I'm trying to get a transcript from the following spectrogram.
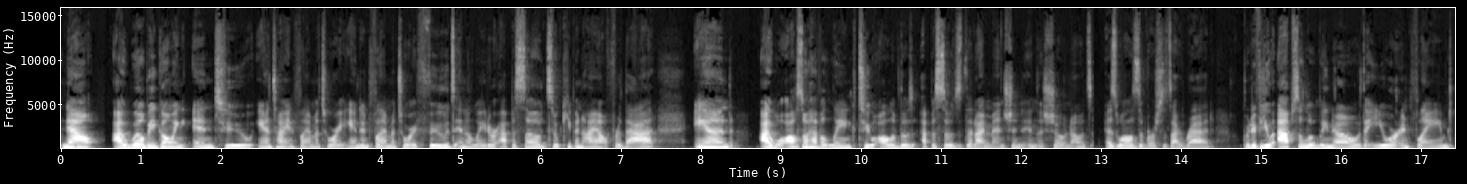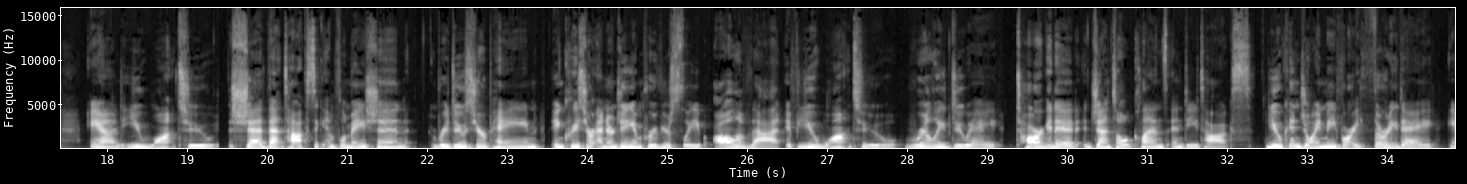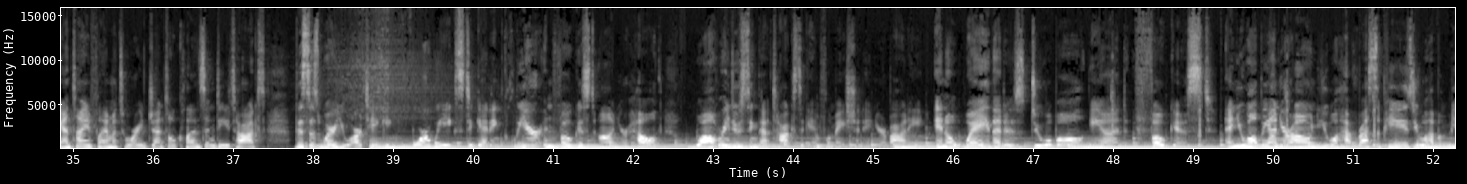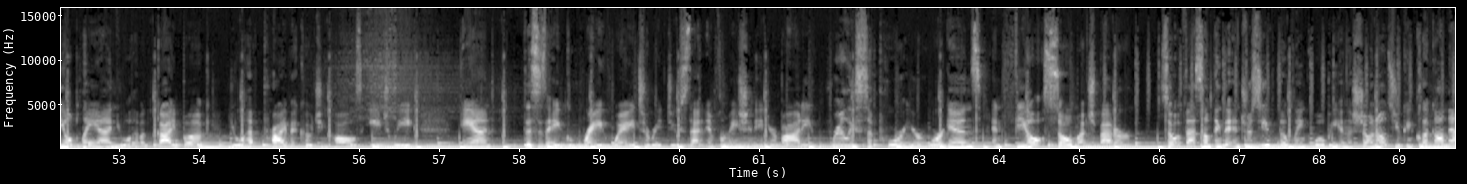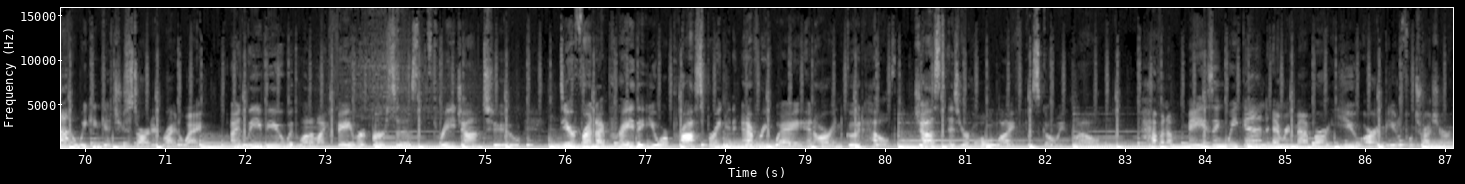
Now, I will be going into anti inflammatory and inflammatory foods in a later episode, so keep an eye out for that. And I will also have a link to all of those episodes that I mentioned in the show notes, as well as the verses I read. But if you absolutely know that you are inflamed and you want to shed that toxic inflammation, reduce your pain, increase your energy, improve your sleep, all of that. If you want to really do a targeted gentle cleanse and detox. You can join me for a 30 day anti inflammatory gentle cleanse and detox. This is where you are taking four weeks to getting clear and focused on your health while reducing that toxic inflammation in your body in a way that is doable and focused. And you won't be on your own. You will have recipes, you will have a meal plan, you will have a guidebook, you will have private coaching calls each week. And this is a great way to reduce that inflammation in your body, really support your organs, and feel so much better. So, if that's something that interests you, the link will be in the show notes. You can click on that and we can get you started right away. I leave you with one of my favorite verses, 3 John 2. Dear friend, I pray that you are prospering in every way and are in good health, just as your whole life is going well. Have an amazing weekend, and remember, you are a beautiful treasure.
